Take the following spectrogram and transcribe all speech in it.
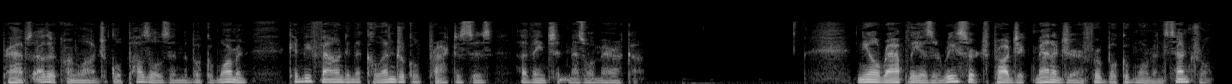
perhaps other chronological puzzles in the Book of Mormon can be found in the calendrical practices of ancient Mesoamerica. Neal Rappleye is a research project manager for Book of Mormon Central.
